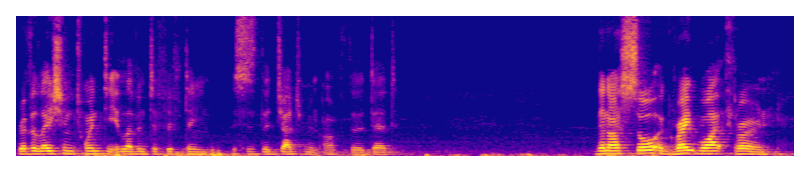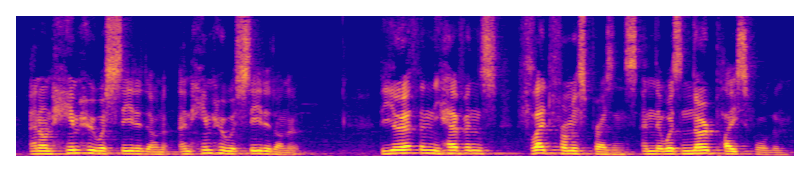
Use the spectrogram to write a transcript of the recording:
Revelation 20 11 to 15. This is the judgment of the dead. Then I saw a great white throne, and on him who was seated on it, and him who was seated on it. The earth and the heavens fled from his presence, and there was no place for them.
